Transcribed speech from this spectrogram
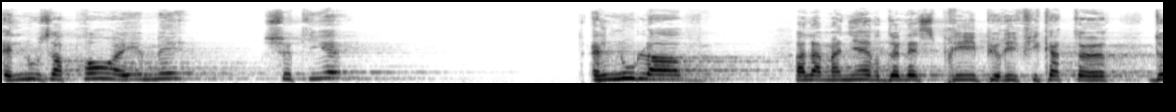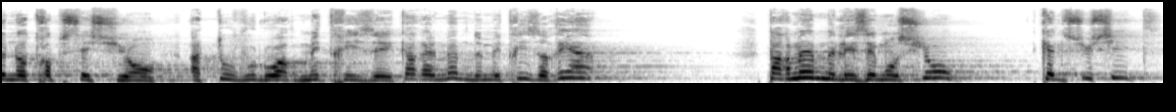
elle nous apprend à aimer ce qui est. Elle nous lave à la manière de l'esprit purificateur, de notre obsession à tout vouloir maîtriser, car elle-même ne maîtrise rien, par même les émotions qu'elle suscite.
